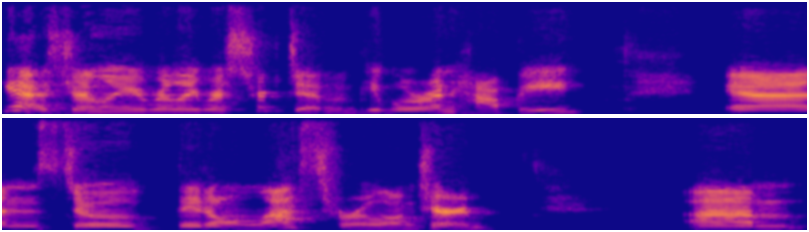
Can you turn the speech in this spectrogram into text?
Yeah, it's generally really restrictive and people are unhappy. And so they don't last for a long term. Um,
